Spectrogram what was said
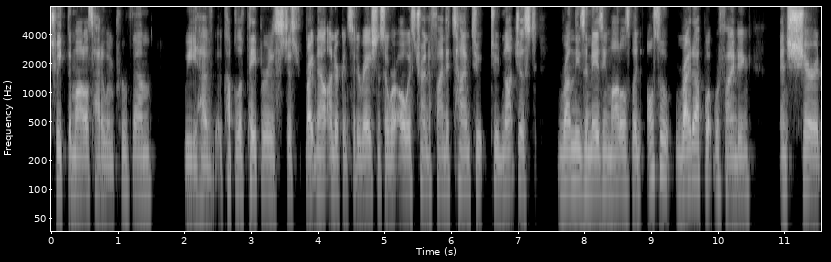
tweak the models, how to improve them. We have a couple of papers just right now under consideration. So we're always trying to find the time to to not just run these amazing models, but also write up what we're finding and share it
